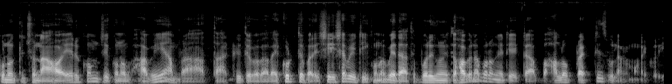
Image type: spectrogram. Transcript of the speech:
কোনো কিছু না হয় এরকম যে কোনোভাবে আমরা তার কৃতজ্ঞতা আদায় করতে পারি। সেই হিসাবে এটি কোনো বেদাতে পরিগণিত হবে না, বরং এটি একটা ভালো প্র্যাকটিস বলে আমি মনে করি।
